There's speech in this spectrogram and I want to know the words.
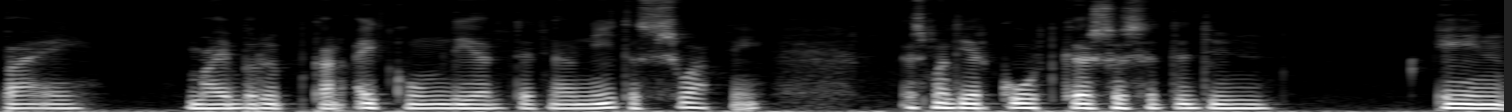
by my beroep kan uitkom deur dit nou nie te swat nie, is maar deur kort kursusse te doen en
